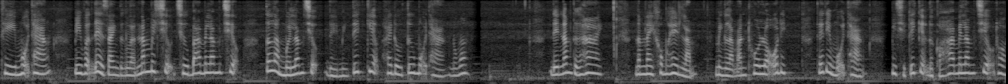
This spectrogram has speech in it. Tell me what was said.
Thì mỗi tháng mình vẫn để dành được là 50 triệu trừ 35 triệu, tức là 15 triệu để mình tiết kiệm hay đầu tư mỗi tháng đúng không? Đến năm thứ hai Năm nay không hên lắm Mình làm ăn thua lỗ đi. Thế thì mỗi tháng mình chỉ tiết kiệm được có 25 triệu thôi.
